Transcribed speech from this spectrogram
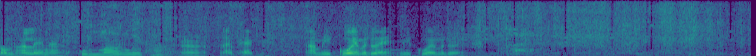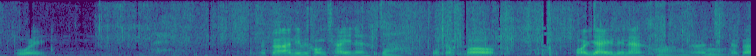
นมทั้งนั้นเลยนะขอบคุณมากเลยค่ะ อ่าหลายแพ็คอ่ามีกล้วยมาด้วย มีกล้วยมาด้วย กล้วย แล้วก็อันนี้เป็นของใช้นะจ้ะ ของซักฟอกห่อใหญ่เลยนะค่ะอ่าแล้วก็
